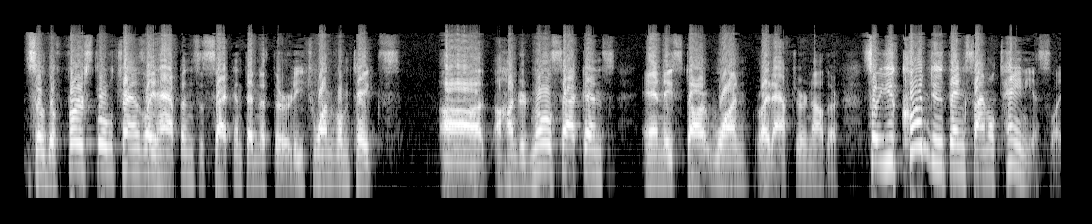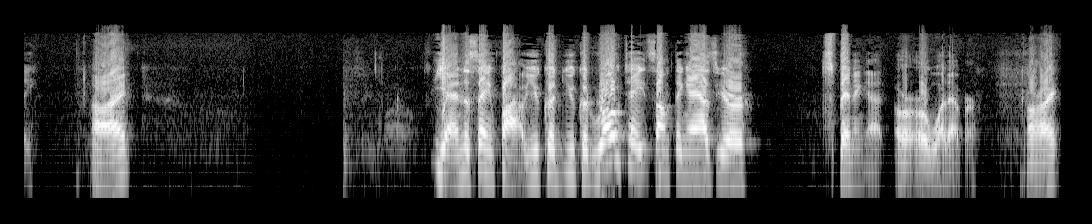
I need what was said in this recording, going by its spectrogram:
so the first little translate happens, the second, then the third. Each one of them takes uh, 100 milliseconds, and they start one right after another. So you could do things simultaneously. All right. Yeah, in the same file. You could you could rotate something as you're spinning it or, or whatever. All right.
